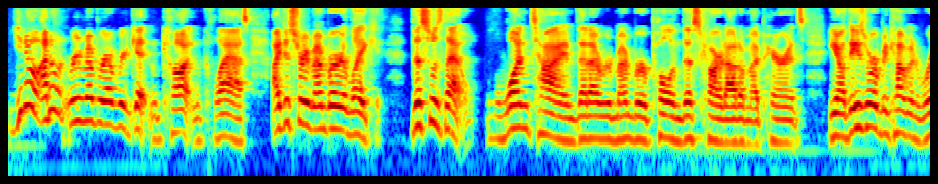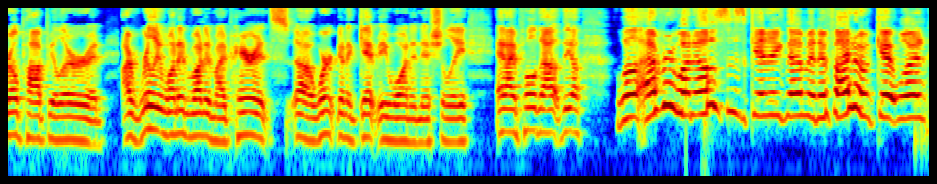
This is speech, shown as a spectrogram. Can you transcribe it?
You know, I don't remember ever getting caught in class. I just remember like this was that one time that I remember pulling this card out of my parents. You know, these were becoming real popular and I really wanted one and my parents uh, weren't going to get me one initially. And I pulled out the well, everyone else is getting them, and if I don't get one,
